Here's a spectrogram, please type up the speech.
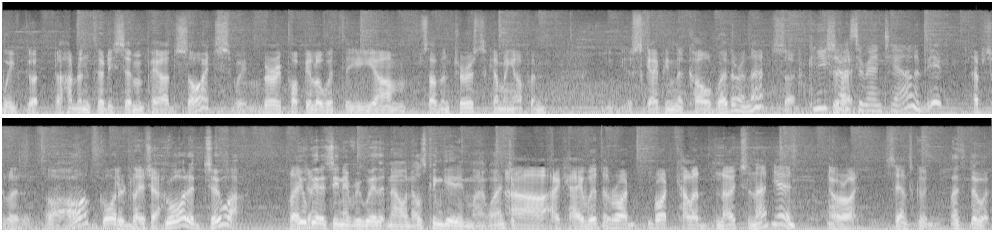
we've got 137 powered sites. We're very popular with the um, southern tourists coming up and escaping the cold weather and that. So Can you show today- us around town a bit? Absolutely. Oh, guided, pleasure. guided tour. Pleasure. You'll get us in everywhere that no one else can get in, mate, won't you? Uh, okay, with the right right coloured notes and that, yeah. All right, sounds good. Let's do it.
